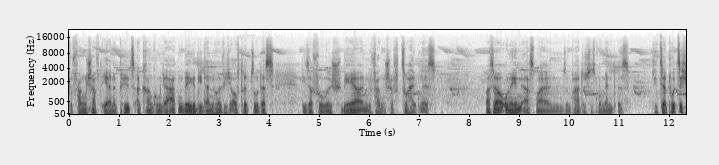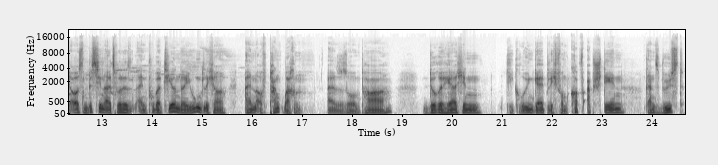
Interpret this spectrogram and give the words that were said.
Gefangenschaft eher eine Pilzerkrankung der Atemwege, die dann häufig auftritt, so dass dieser Vogel schwer in Gefangenschaft zu halten ist. Was ja ohnehin erstmal ein sympathisches Moment ist. Sieht sehr putzig aus, ein bisschen als würde ein pubertierender Jugendlicher einen auf Punk machen. Also so ein paar dürre Härchen, die grün-gelblich vom Kopf abstehen, ganz wüst.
